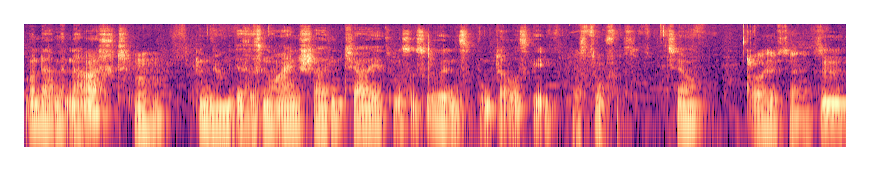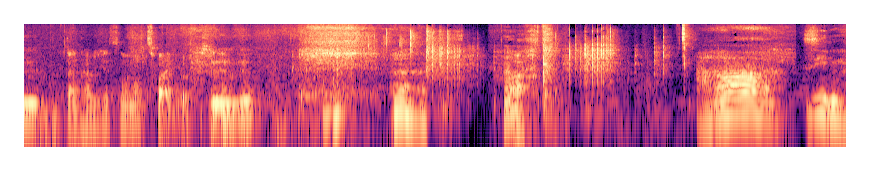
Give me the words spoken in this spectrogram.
und damit eine 8. Mhm. Und damit ist es nur ein Schaden. Tja, jetzt musstest du Willenspunkte ausgeben. Was doof ist. Tja. Aber hilft ja nichts. Mhm. Dann habe ich jetzt nur noch zwei Würfel. Acht, Ah, 7.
